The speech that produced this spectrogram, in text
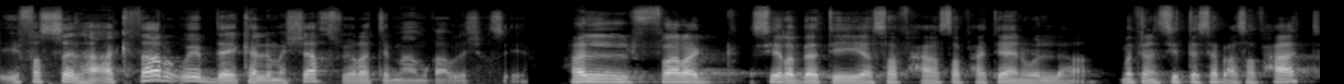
يفصلها أكثر ويبدأ يكلم الشخص ويرتب معه مقابلة شخصية. هل فرق سيرة ذاتية صفحة صفحتين ولا مثلا ستة سبعة صفحات؟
